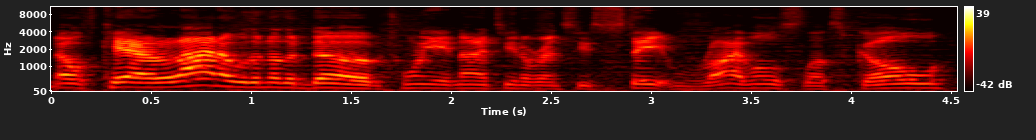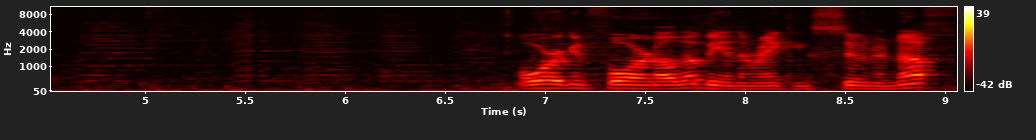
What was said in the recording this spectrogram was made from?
North Carolina with another dub. 28-19 over NC State rivals. Let's go. Oregon 4-0. They'll be in the rankings soon enough.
